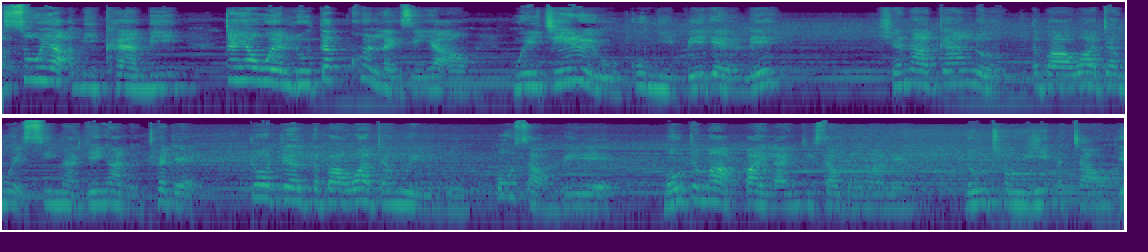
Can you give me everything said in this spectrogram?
အစိုးရအမိခံပြီးတရားဝင်လူသက်ခွင့်လိုက်စေရအောင်ငွေကြေးတွေကိုကူညီပေးခဲ့တယ်လေရနာကန်းလွန်တဘာဝတံငွေစီမံကိန်းကနေထွက်တဲ့ total တဘာဝတံငွေတွေကိုပို့ဆောင်ပေးတဲ့မုတ်တမပိုက်လိုင်းတိစောက်တုံးကလည်းလုံခြုံရေးအကြောင်းပြ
